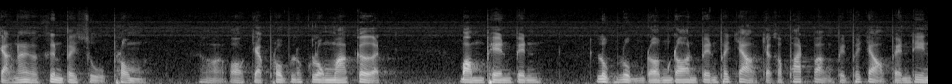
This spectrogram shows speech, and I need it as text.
จากนั้นก็ขึ้นไปสู่พรหม ออกจากพรหมลงมาเกิดบำเพ็ญเป็นลุ่มลุ่มดอนดอนเป็นพระเจ้าจักรพรรดิบ้างเป็นพระเจ้าแผ่นดิน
